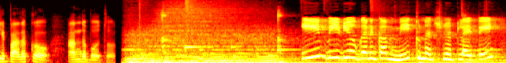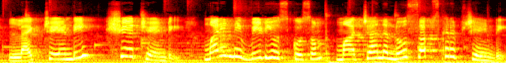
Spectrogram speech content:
ఈ పథకం అందబోతోంది. ఈ వీడియో గనక మీకు నచ్చినట్లయితే లైక్ చేయండి షేర్ చేయండి. మరిన్ని వీడియోస్ కోసం మా ఛానల్ను సబ్స్క్రైబ్ చేయండి.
